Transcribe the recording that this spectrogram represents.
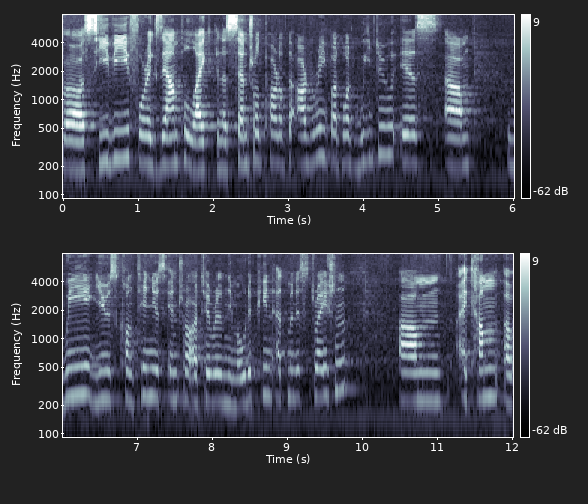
uh, CV, for example, like in a central part of the artery. But what we do is um, we use continuous intra-arterial nimodipine administration. Um, I come uh,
